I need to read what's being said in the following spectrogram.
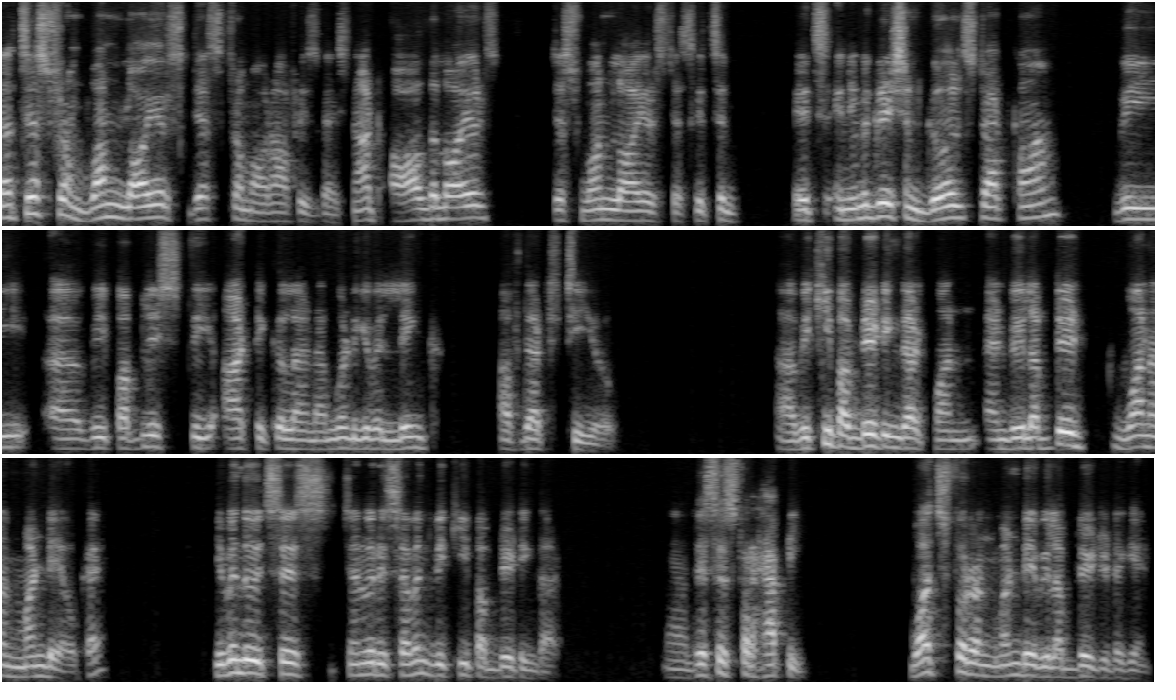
that's just from one lawyer's desk from our office, guys. Not all the lawyers, just one lawyer's desk. It's in it's in immigrationgirls.com. We uh, we published the article, and I'm going to give a link of that to you. Uh, we keep updating that one, and we'll update one on Monday. Okay, even though it says January 7th, we keep updating that. Uh, this is for happy. Watch for on Monday. We'll update it again.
